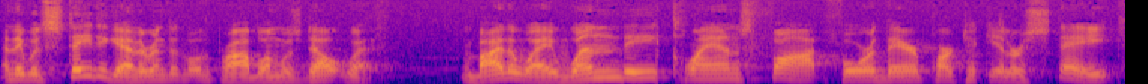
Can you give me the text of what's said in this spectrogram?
and they would stay together until the problem was dealt with. And by the way, when the clans fought for their particular state,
